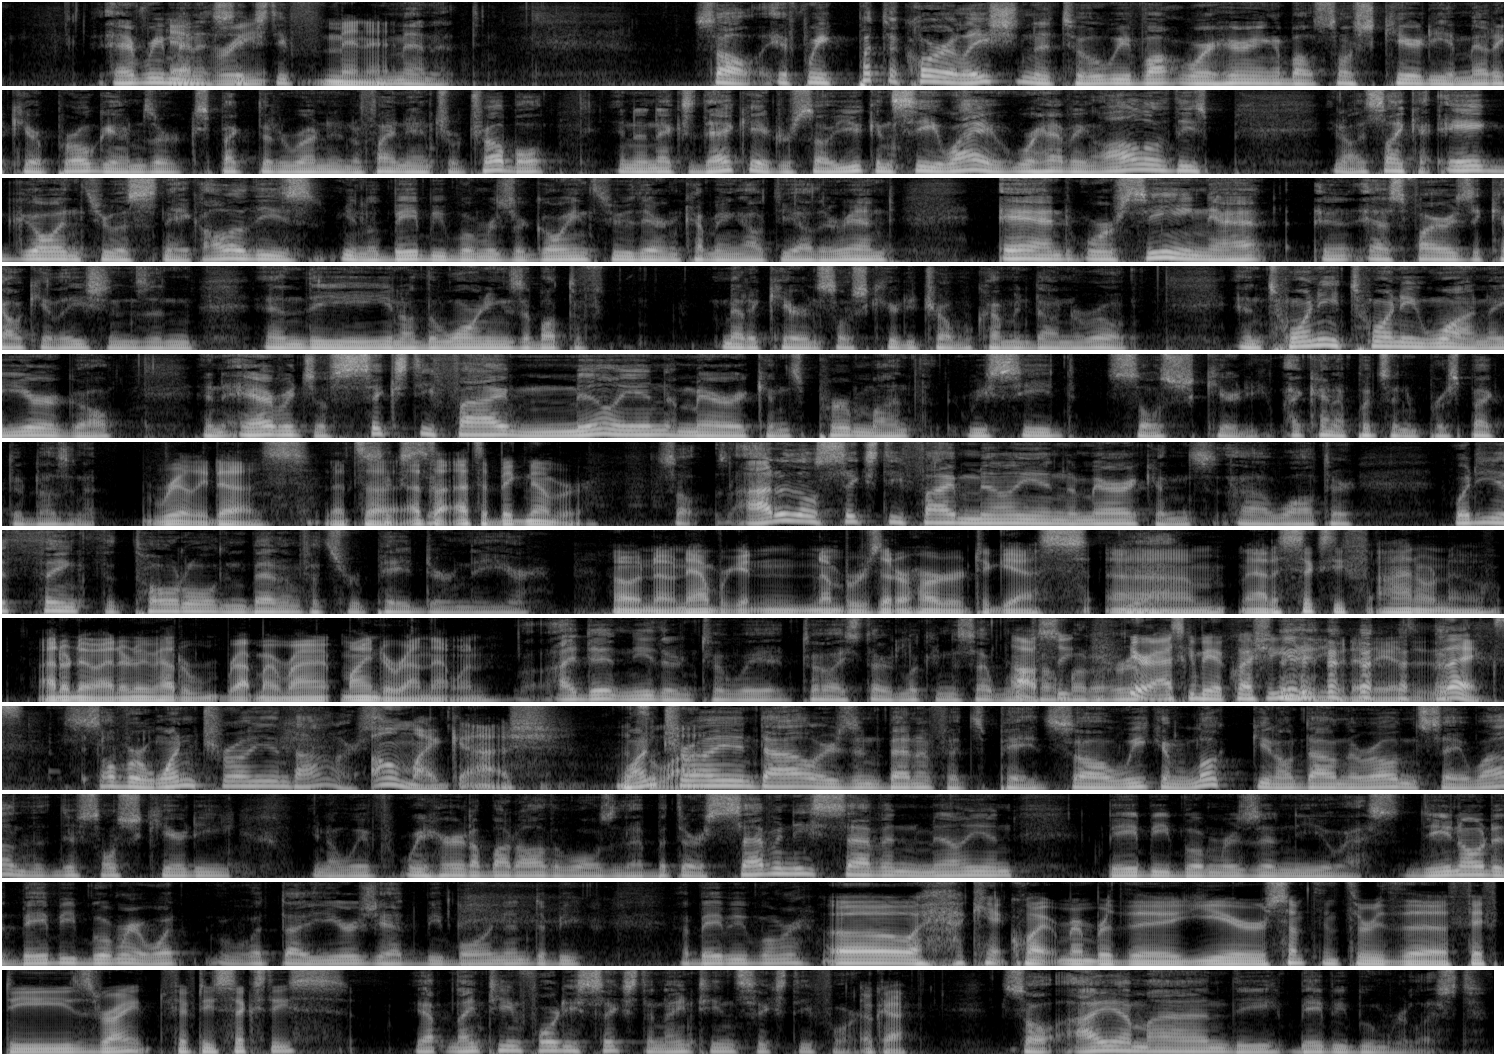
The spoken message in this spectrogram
Every minute, Every 60 minute. minute. So if we put the correlation to two, we've we're hearing about Social Security and Medicare programs are expected to run into financial trouble in the next decade or so. You can see why we're having all of these. You know, it's like an egg going through a snake. All of these, you know, baby boomers are going through there and coming out the other end, and we're seeing that uh, as far as the calculations and and the you know the warnings about the Medicare and Social Security trouble coming down the road. In 2021, a year ago, an average of 65 million Americans per month received Social Security. That kind of puts it in perspective, doesn't it? Really does. That's a that's a, that's a big number. So, out of those 65 million Americans, uh, Walter, what do you think the total in benefits were paid during the year? Oh no! Now we're getting numbers that are harder to guess. Um, Out of sixty, I don't know. I don't know. I don't know how to wrap my mind around that one. I didn't either until we until I started looking this up. We oh, so you're asking me a question you didn't even know the answer. Thanks. It's over one trillion dollars. Oh my gosh. That's one trillion dollars in benefits paid. So we can look, you know, down the road and say, well, the Social Security, you know, we've we heard about all the woes of that, but there are 77 million baby boomers in the U.S. Do you know the baby boomer? What what the years you had to be born in to be a baby boomer? Oh, I can't quite remember the year. Something through the 50s, right? 50s, 60s. Yep, 1946 to 1964. Okay. So I am on the baby boomer list.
